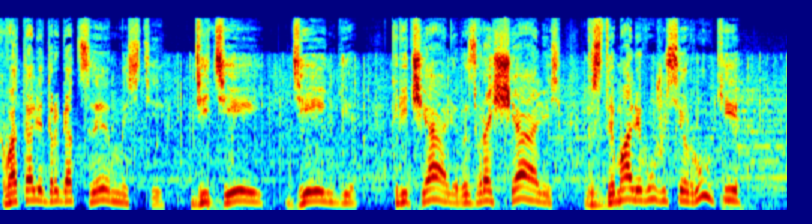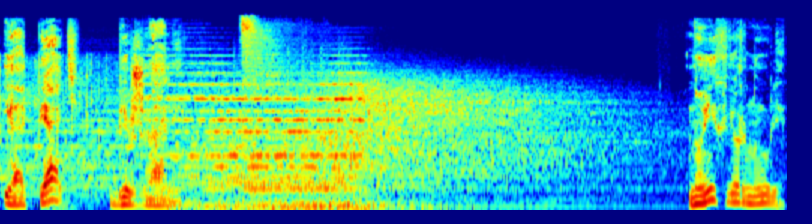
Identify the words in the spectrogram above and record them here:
хватали драгоценности, детей, деньги, кричали, возвращались, вздымали в ужасе руки и опять бежали. Но их вернули.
